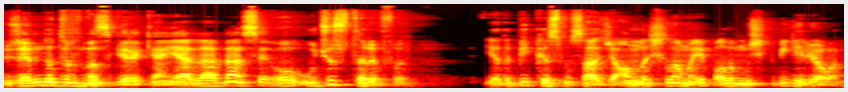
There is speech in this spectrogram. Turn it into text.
üzerinde durulması gereken yerlerdense o ucuz tarafı ya da bir kısmı sadece anlaşılamayıp alınmış gibi geliyor bana.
